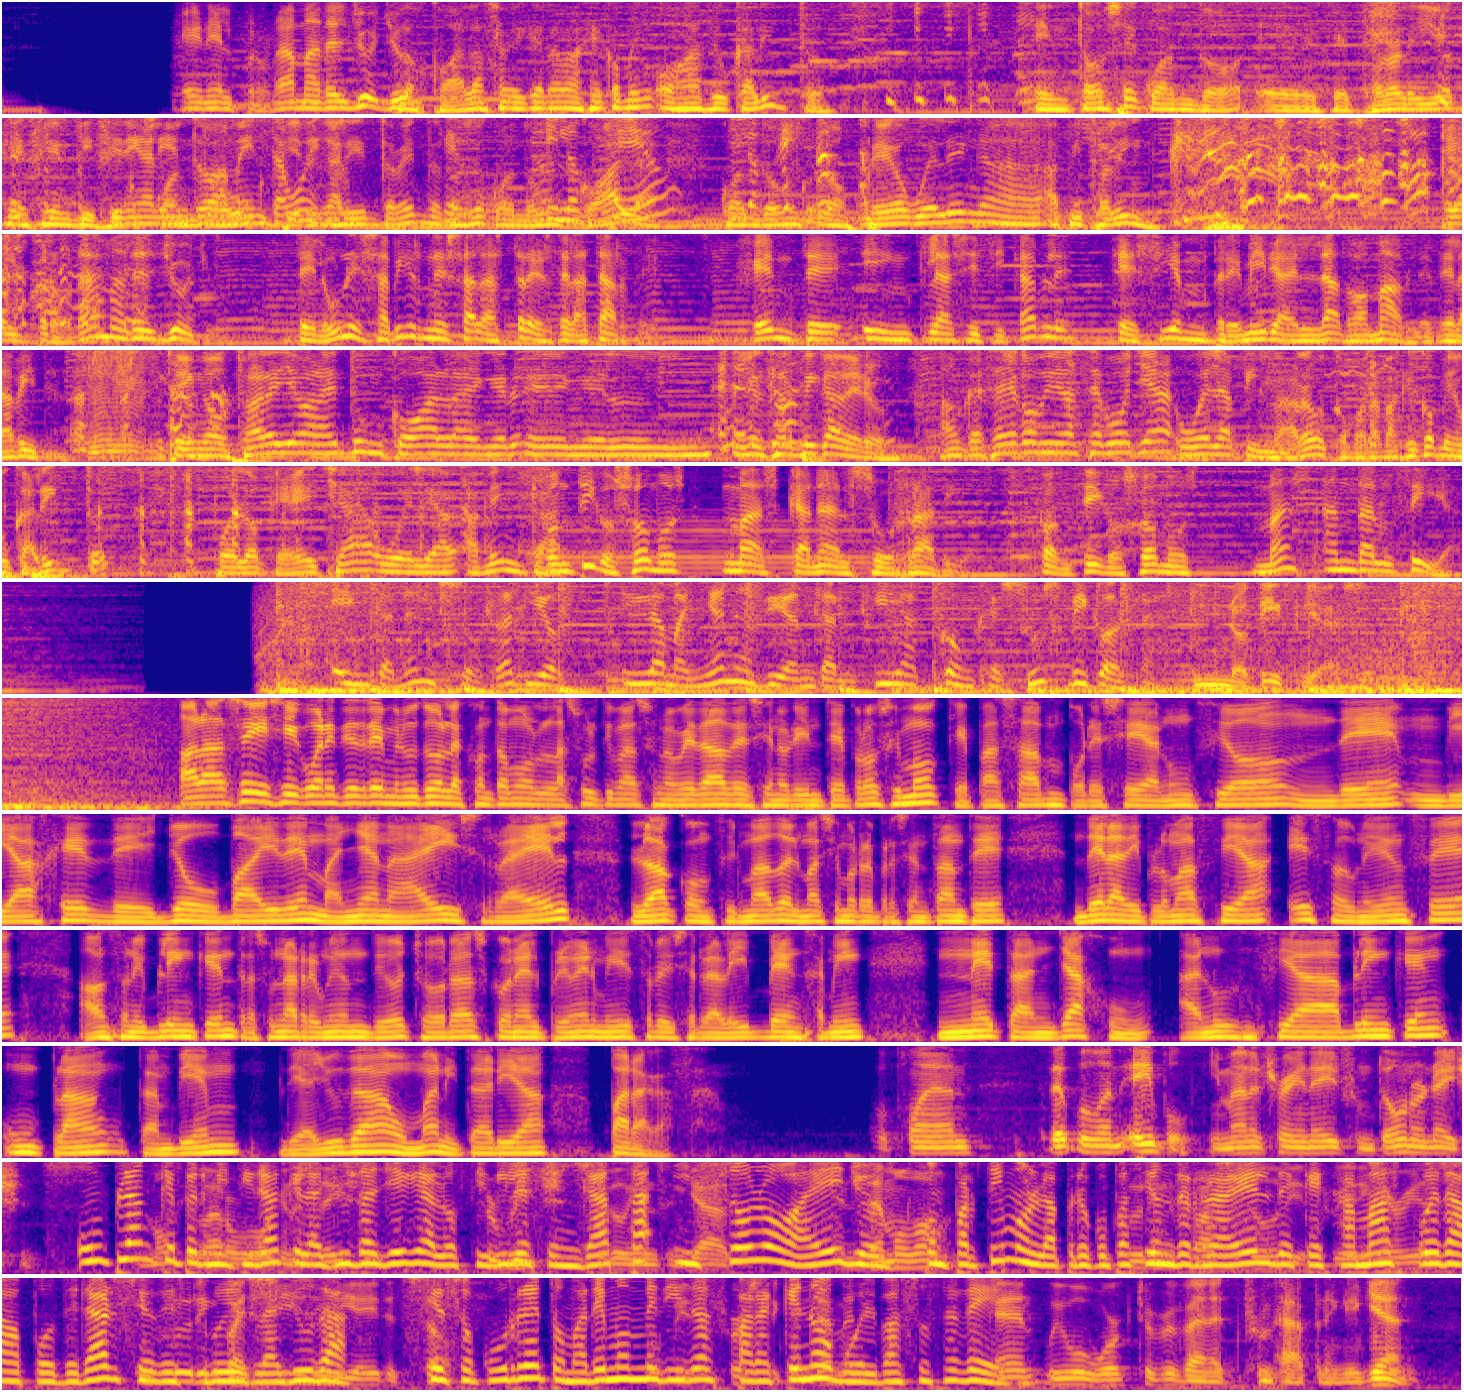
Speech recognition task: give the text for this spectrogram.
En el programa del Yuyu. Los koalas sabéis que nada más que comen hojas de eucalipto. Entonces cuando, eh, que esto lo leí yo que es científico. Tienen aliento a menta Tienen aliento a menta. Entonces cuando un koala, cuando los peos huelen a, a pistolín. El programa del Yuyu. De lunes a viernes a las 3 de la tarde Gente inclasificable que siempre mira el lado amable de la vida. En Australia lleva la gente un koala en el, en el, en el salpicadero. Aunque se haya comido una cebolla, huele a piña. Claro, como nada más que come eucalipto, pues lo que echa huele a, a menta. Contigo somos más Canal Sur Radio. Contigo somos más Andalucía. En Canal Sur Radio, la mañana de Andalucía con Jesús Vigorra. Noticias. A las 6 y 43 minutos les contamos las últimas novedades en Oriente Próximo que pasan por ese anuncio de viaje de Joe Biden mañana a Israel. Lo ha confirmado el máximo representante de la diplomacia estadounidense, Anthony Blinken, tras una reunión de ocho horas con el primer ministro israelí Benjamin Netanyahu. Anuncia Blinken un plan también de ayuda humanitaria para Gaza. Un plan que permitirá que la ayuda llegue a los civiles en Gaza y solo a ellos. Compartimos la preocupación de Israel de que jamás pueda apoderarse o destruir la ayuda. Si eso ocurre, tomaremos medidas para que no vuelva a suceder.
